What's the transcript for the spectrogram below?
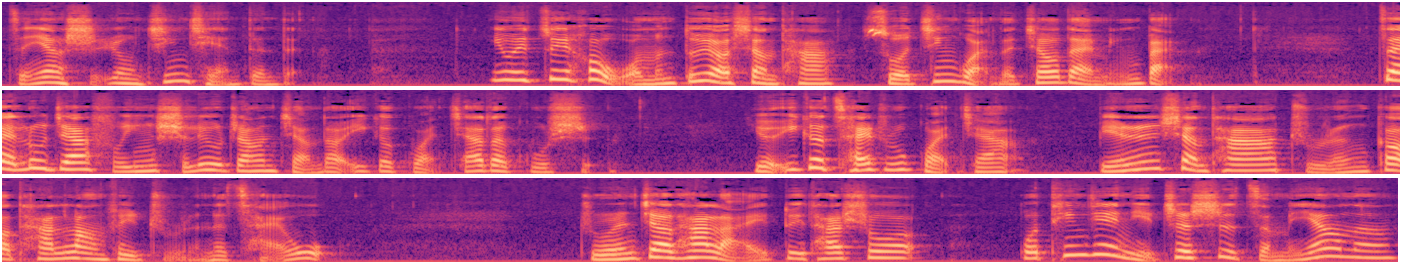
怎样使用金钱等等。因为最后我们都要向他所经管的交代明白。在路加福音十六章讲到一个管家的故事，有一个财主管家，别人向他主人告他浪费主人的财物，主人叫他来对他说：“我听见你这事怎么样呢？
